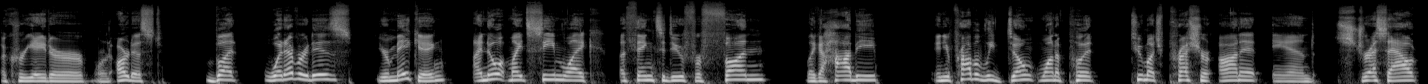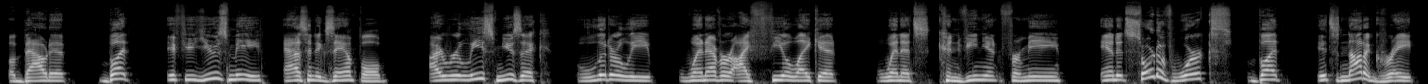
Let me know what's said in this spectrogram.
a creator or an artist. But whatever it is you're making, I know it might seem like a thing to do for fun, like a hobby, and you probably don't want to put too much pressure on it and stress out about it. But if you use me as an example, I release music literally whenever I feel like it, when it's convenient for me. And it sort of works, but it's not a great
